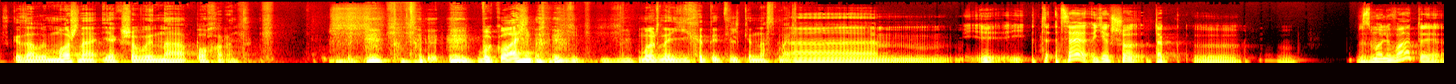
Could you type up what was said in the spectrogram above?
сказали, можна, якщо ви на похорон. Буквально можна їхати тільки на смерть. Ем, це, якщо так е, Змалювати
